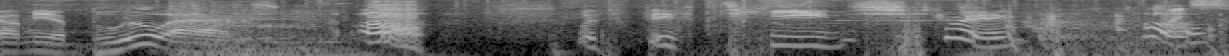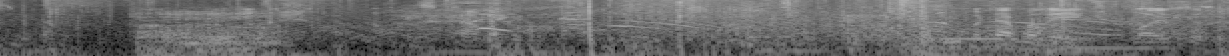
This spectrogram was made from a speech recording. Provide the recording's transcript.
Got me a blue axe. Oh, with 15 strength. Oh. Nice. He's coming. The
